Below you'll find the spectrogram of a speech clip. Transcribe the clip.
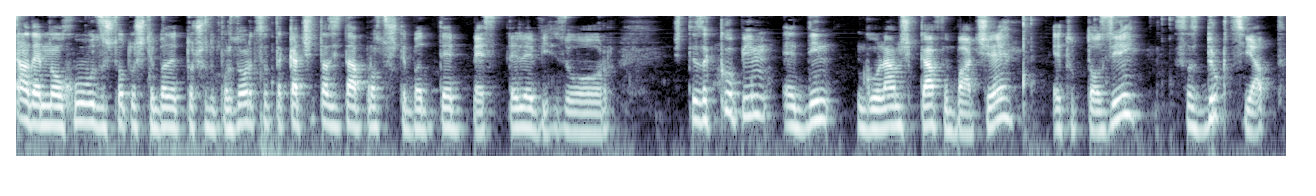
няма да е много хубаво, защото ще бъде точно до прозореца, така че тази става просто ще бъде без телевизор. Ще закупим един голям шкаф обаче, ето този, с друг цвят.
